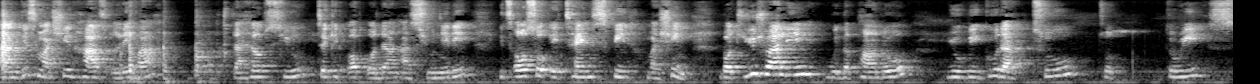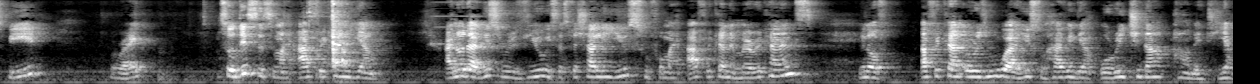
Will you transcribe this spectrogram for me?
And this machine has a lever that helps you take it up or down as you need it. It's also a 10 speed machine. But usually with the Poundo, you'll be good at two to three speed, right? So this is my African yam. I know that this review is especially useful for my African Americans, you know, African origin who are used to having their original pounded yam.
